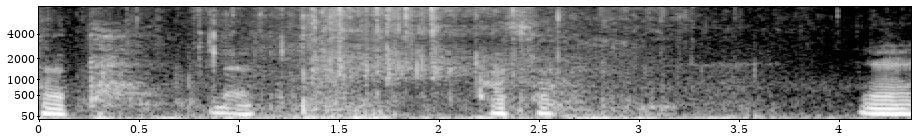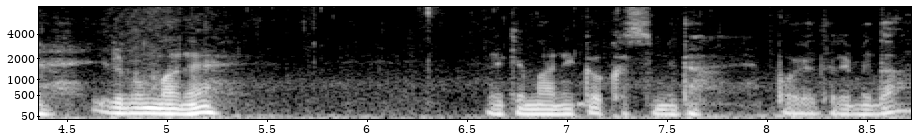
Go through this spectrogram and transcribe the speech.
셋, 넷, 다섯. 예, 1분 만에 이렇게 많이 꺾었습니다. 보여드립니다.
